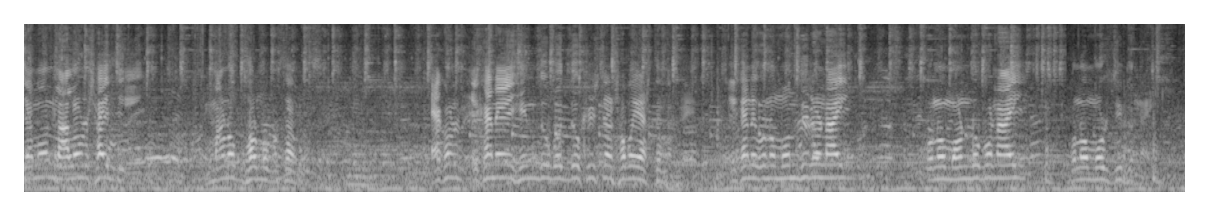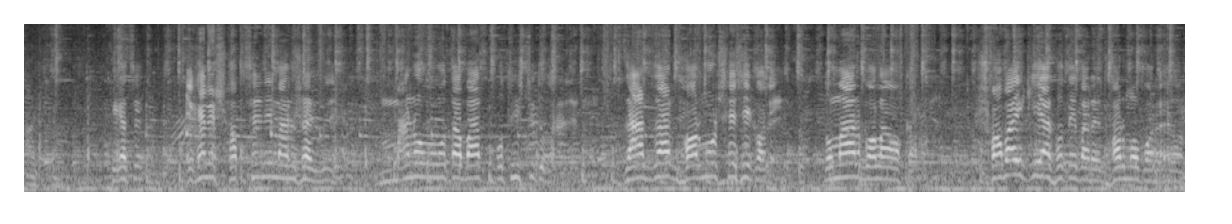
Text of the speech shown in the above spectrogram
যেমন লালন সাইজি মানব ধর্ম প্রচার করছে। এখন এখানে হিন্দু বৌদ্ধ খ্রিস্টান সবাই আসতে পারবে এখানে কোনো মন্দিরও নাই কোনো মণ্ডপও নাই কোনো মসজিদও নাই। ঠিক আছে? এখানে সব শ্রেণির মানুষ আসবে। মানবতাবাদ প্রতিষ্ঠিত জন্য যার যার ধর্ম শেষে করে তোমার বলা অকাল সবাই কি আর হতে পারে ধর্মপরায়ণ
